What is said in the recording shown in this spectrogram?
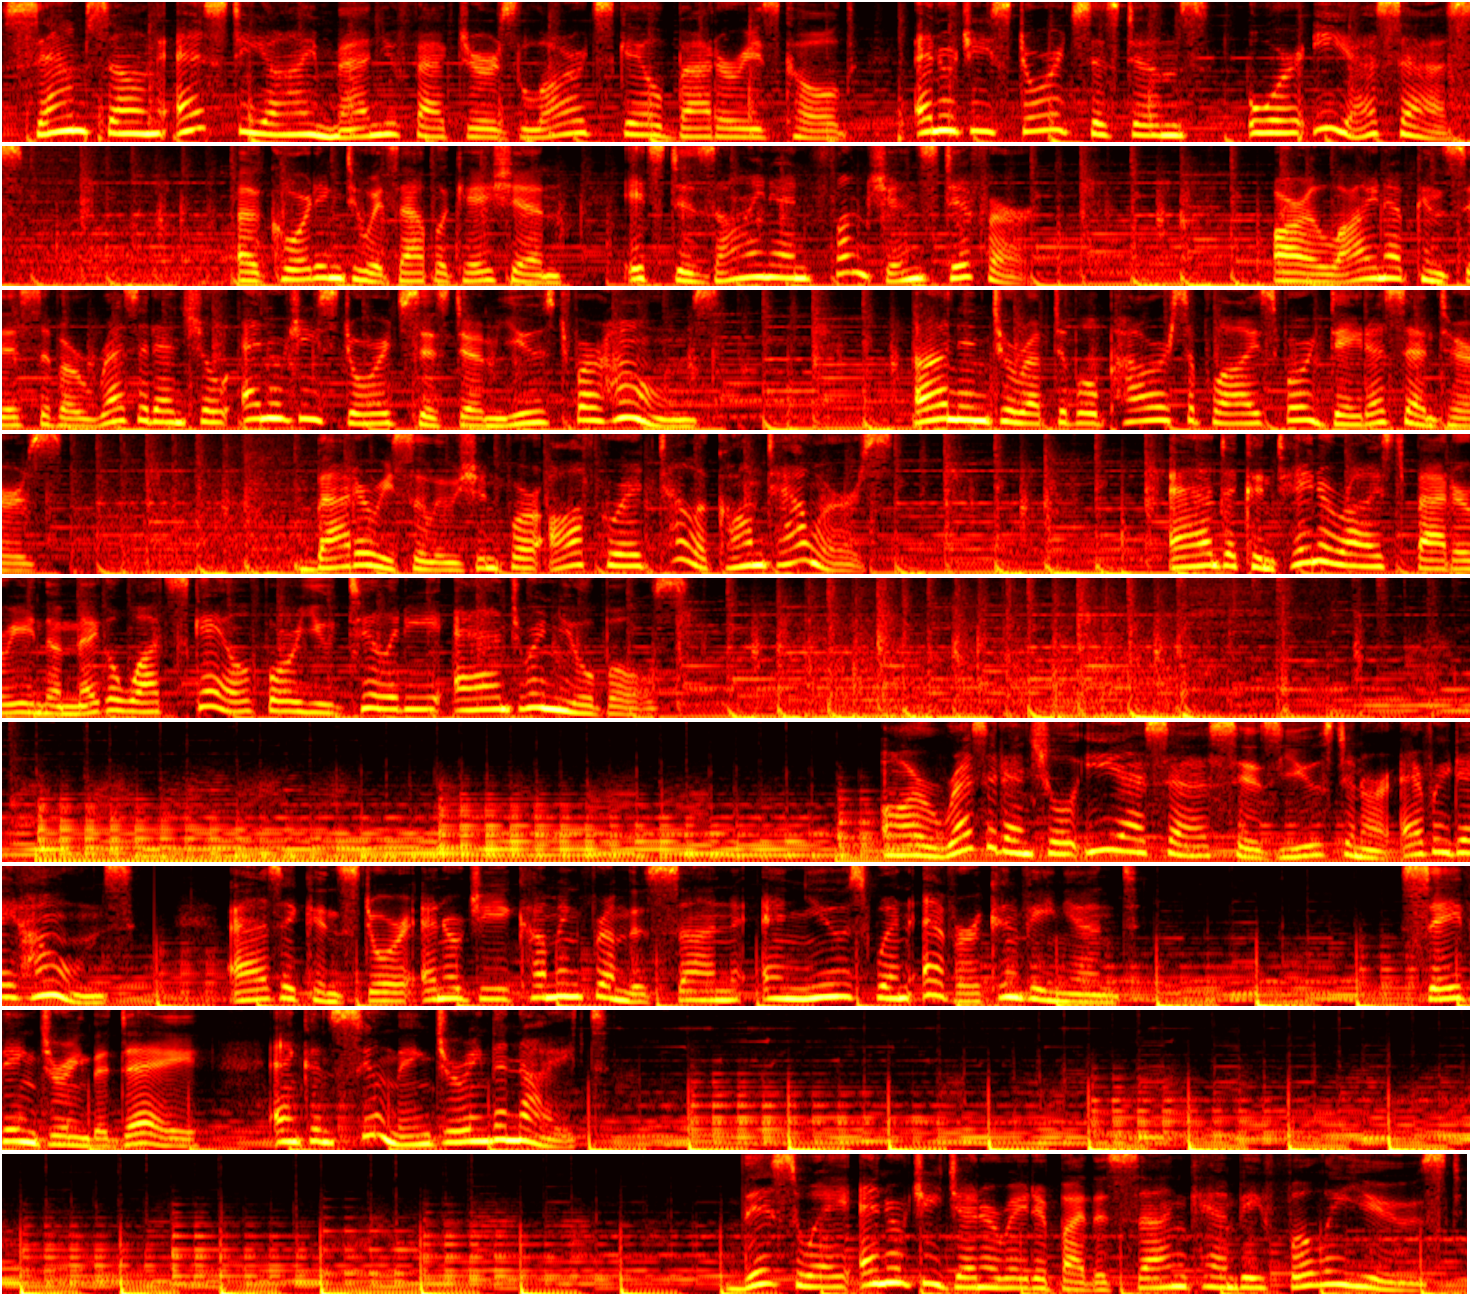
Samsung SDI manufactures large-scale batteries called Energy Storage Systems or ESS. According to its application, its design and functions differ. Our lineup consists of a residential energy storage system used for homes, uninterruptible power supplies for data centers, battery solution for off-grid telecom towers, and a containerized battery in the megawatt scale for utility and renewables. Our residential ESS is used in our everyday homes, as it can store energy coming from the sun and use whenever convenient, saving during the day and consuming during the night. This way, energy generated by the sun can be fully used.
